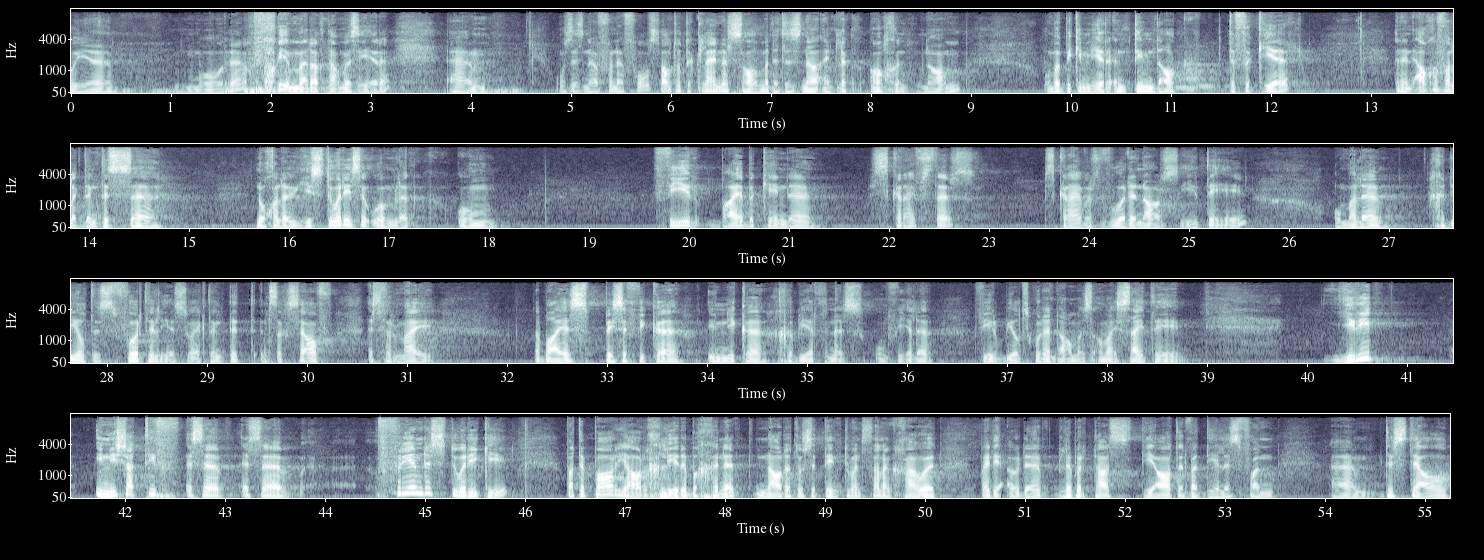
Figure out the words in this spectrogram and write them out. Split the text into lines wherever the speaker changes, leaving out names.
goeie môre of goeiemiddag dames en here. Ehm um, ons is nou van 'n volsaal tot 'n kleiner saal, maar dit is nou eintlik aangenaam om 'n bietjie meer intiem dalk te verkeer. En in elk geval ek dink dit is 'n uh, nog 'n historiese oomblik om vier baie bekende skryfsters, skrywers, woordenaars hier te hê om hulle gedeeltes voor te lees. So ek dink dit in sigself is vir my 'n baie spesifieke, unieke gebeurtenis om vir julle vier beeldskone dames aan my sy te hê. Hierdie inisiatief is 'n is 'n vreemde storieetjie wat 'n paar jaar gelede begin het nadat ons 'n tentoonstelling gehou het by die oude Libertas teater wat deel is van ehm um, Destel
